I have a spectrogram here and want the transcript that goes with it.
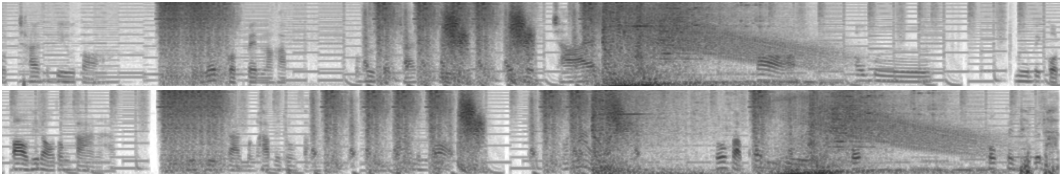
กดใช้สกิลต่อ เริ่มกดเป็นแล้วครับ ก็คือกดใช้สกิลแล้วกดใช้ก็เอามือมือไปกดเป้าที่เราต้องการนะครับนี่คือการบังคับในโทรศัพท์ว่ามันก็ก็ได้นะโทรศัพท์ข้อดีคือพกพกเป็นไหนก็ได้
